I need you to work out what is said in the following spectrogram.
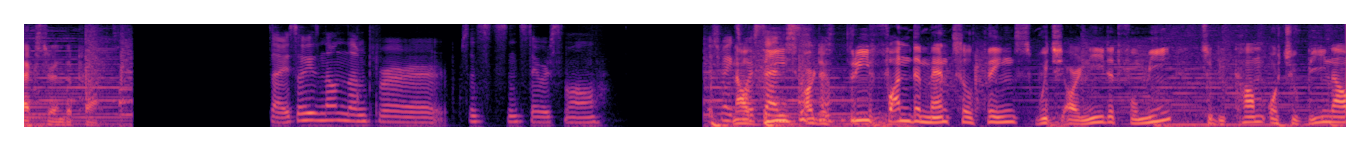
Dexter and the Pride. Sorry, so he's known them for since since they were small. Which makes Now more sense. these are the three fundamental things which are needed for me to become or to be now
